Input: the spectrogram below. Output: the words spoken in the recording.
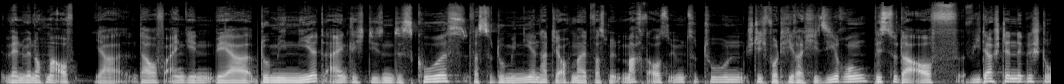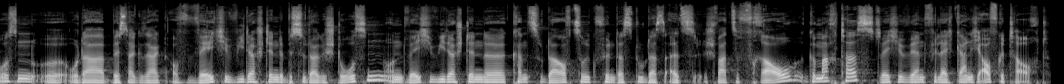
Wenn wir nochmal auf, ja, darauf eingehen, wer dominiert eigentlich diesen Diskurs? Was zu dominieren hat ja auch mal etwas mit Macht ausüben zu tun. Stichwort Hierarchisierung. Bist du da auf Widerstände gestoßen oder besser gesagt, auf welche Widerstände bist du da gestoßen und welche Widerstände kannst du darauf zurückführen, dass du das als schwarze Frau gemacht hast? Welche wären vielleicht gar nicht aufgetaucht?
